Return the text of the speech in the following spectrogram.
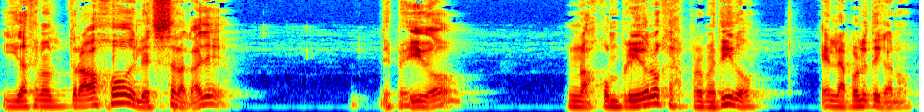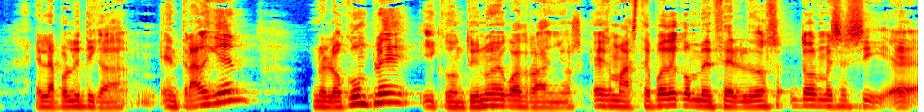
y hace tu trabajo y le echas a la calle. Despedido. No has cumplido lo que has prometido. En la política no. En la política entra alguien, no lo cumple y continúe cuatro años. Es más, te puede convencer en los dos meses eh,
